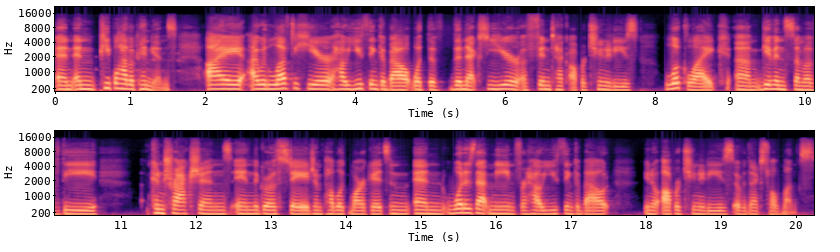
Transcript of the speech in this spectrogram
and and people have opinions. I I would love to hear how you think about what the the next year of fintech opportunities look like, um, given some of the contractions in the growth stage and public markets, and and what does that mean for how you think about you know opportunities over the next twelve months?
